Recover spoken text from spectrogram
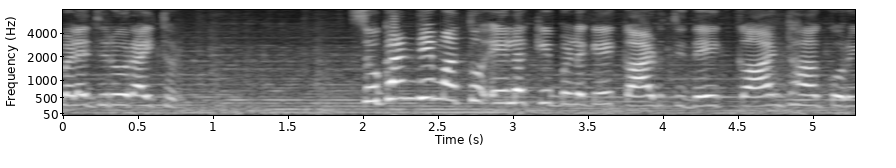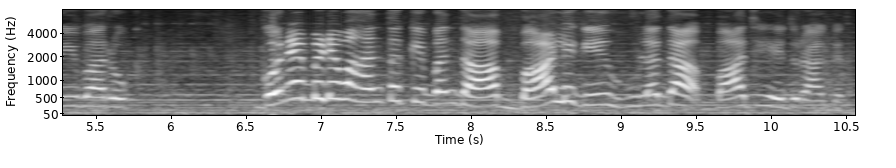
ಬೆಳೆದಿರೋ ರೈತರು. ಸುಗಂಧಿ ಮತ್ತು ಏಲಕ್ಕಿ ಬೆಳೆಗೆ ಕಾಡುತ್ತಿದೆ. ಕಾಂಡ ಕೊರೆಯುವ ರೋಗ. ಗೊನೆ ಬಿಡುವ ಹಂತಕ್ಕೆ ಬಂದ ಬಾಳೆಗೆ ಹುಳದ ಬಾಧೆ ಎದುರಾಗಿದೆ.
